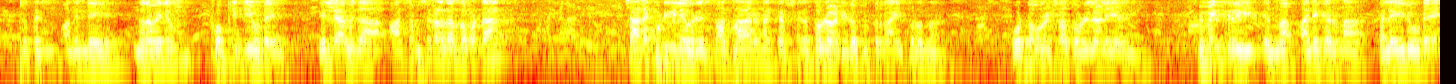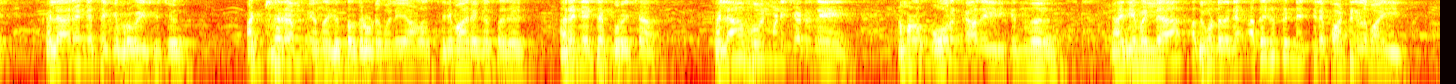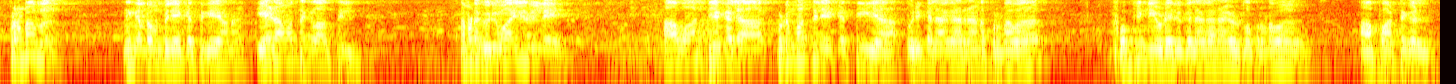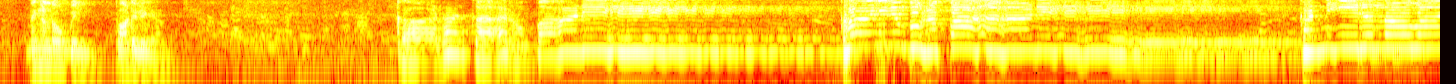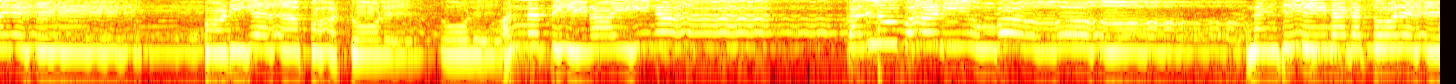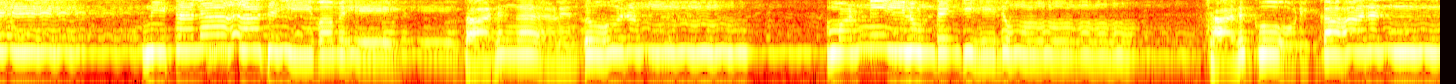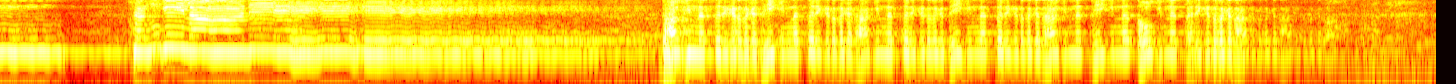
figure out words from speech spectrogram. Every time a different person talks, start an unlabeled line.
വർഷത്തിനും അതിന്റെ നിറവിനും ഫോക്ക് ഇന്ത്യയുടെ എല്ലാവിധ ആശംസകൾ നടന്നുകൊണ്ട് ചാലക്കുടിയിലെ ഒരു സാധാരണ കർഷക തൊഴിലാളിയുടെ പുത്രനായി പിറന്ന് ഓട്ടോറിക്ഷ തൊഴിലാളിയായി മിമിക്രി എന്ന അനുകരണ കലയിലൂടെ കലാരംഗത്തേക്ക് പ്രവേശിച്ച് അക്ഷരം എന്ന ചിത്രത്തിലൂടെ മലയാള സിനിമാ രംഗത്ത് അരങ്ങേറ്റം കുറിച്ച കലാഭവൻ മണിച്ചേട്ടനെ നമ്മൾ ഓർക്കാതെ ഇരിക്കുന്നത് കാര്യമല്ല. അതുകൊണ്ട് തന്നെ അദ്ദേഹത്തിന്റെ ചില പാട്ടുകളുമായി പ്രണവ് നിങ്ങളുടെ മുമ്പിലേക്ക് എത്തുകയാണ്. ഏഴാമത്തെ ക്ലാസ്സിൽ നമ്മുടെ ഗുരുവായൂരിലെ ആ വാദ്യകല കുടുംബത്തിലേക്ക് എത്തിയ ഒരു കലാകാരനാണ് പ്രണവ്. ഫോക്കിന്റെ ഒരു കലാകാരനായിട്ടുള്ള പ്രണവ് ആ പാട്ടുകൾ നിങ്ങളുടെ മുമ്പിൽ പാടുകയാണ്.
കാണാൻ കറുപ്പാണേ. അന്നത്തിനായി ഞാൻ കല്ലു ദൈവമേ. മണ്ണിലുണ്ടെങ്കിലും ചാലക്കൂടിക്കാരൻ ചങ്കിലാനേ ധാകിന്നത്തരികിടതക ധീകിന്നത്തരികിടതക ധാകിന്നത്തരികിടതക ധീകിന്നത്തരികിടതക ധാകിന്ന ധീകിന്ന ധോകിന്ന തരികിടതക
